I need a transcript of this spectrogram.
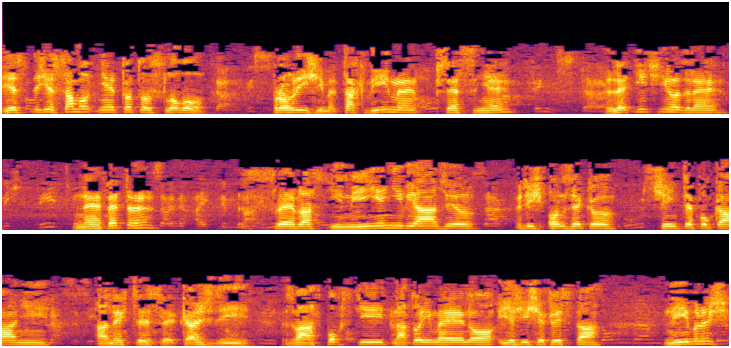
Jestliže samotně toto slovo prohlížíme, tak víme přesně letničního dne, ne Petr své vlastní mínění vyjádřil, když on řekl, čiňte pokání a nechte se každý z vás pokstít na to jméno Ježíše Krista. Nýbrž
